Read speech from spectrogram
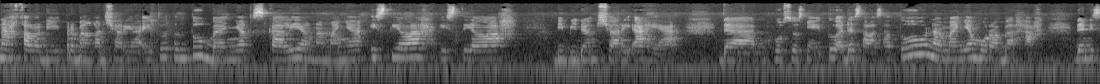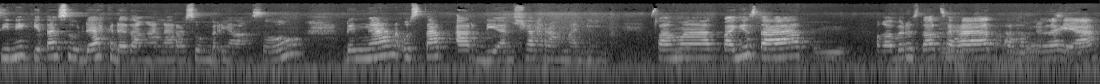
Nah, kalau di perbankan syariah itu tentu banyak sekali yang namanya istilah-istilah di bidang syariah ya. Dan khususnya itu ada salah satu namanya murabahah. Dan di sini kita sudah kedatangan narasumbernya langsung dengan Ustadz Ardian Syah Rahmadi. Selamat pagi Ustadz. Apa kabar Ustadz? Sehat? Alhamdulillah ya.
